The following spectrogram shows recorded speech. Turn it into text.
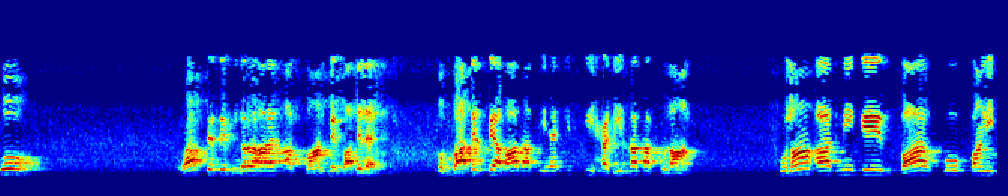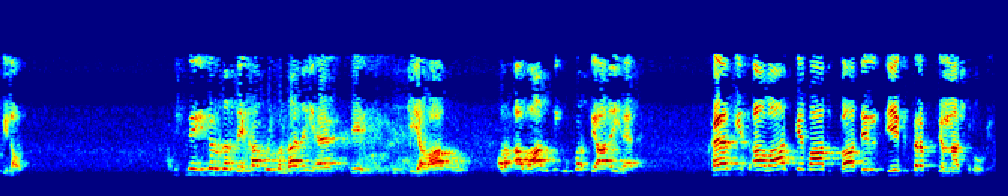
وہ راستے سے گزر رہا ہے، آسمان پہ بادل ہے۔ تو بادل سے آواز آتی ہے، اس کی حدیثہ کا فلان فلاں آدمی کے باغ کو پانی پلاؤ۔ اس نے ادھر ادھر دیکھا کوئی بندہ نہیں ہے کہ جس کی آواز ہو، اور آواز بھی اوپر سے آ رہی ہے۔ خیر، اس آواز کے بعد بادل ایک طرف چلنا شروع ہو گیا۔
